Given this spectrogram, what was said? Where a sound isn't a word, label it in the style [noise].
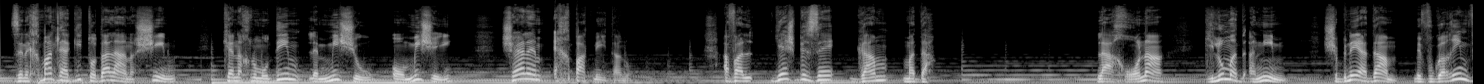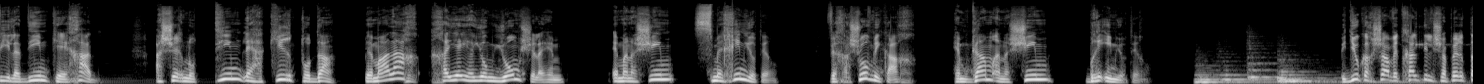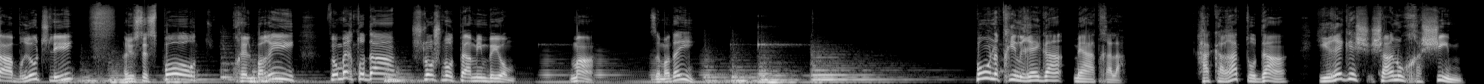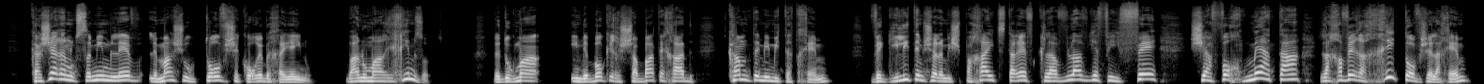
זה נחמד להגיד תודה לאנשים כי אנחנו מודים למישהו או מישהי שהיה להם אכפת מאיתנו. אבל יש בזה גם מדע. לאחרונה גילו מדענים שבני אדם, מבוגרים וילדים כאחד, אשר נוטים להכיר תודה במהלך חיי היום-יום שלהם, הם אנשים שמחים יותר, וחשוב מכך, הם גם אנשים בריאים יותר. בדיוק עכשיו התחלתי לשפר את הבריאות שלי, אני עושה ספורט, אוכל בריא, ואומר תודה 300 פעמים ביום. מה, זה מדעי. בואו נתחיל רגע מההתחלה. הכרת תודה היא רגש שאנו חשים כאשר אנו שמים לב למשהו טוב שקורה בחיינו, ואנו מעריכים זאת. לדוגמה, אם בבוקר שבת אחד קמתם ממיטתכם, וגיליתם שלמשפחה הצטרף כלבלב יפהפה שיהפוך מעתה לחבר הכי טוב שלכם,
